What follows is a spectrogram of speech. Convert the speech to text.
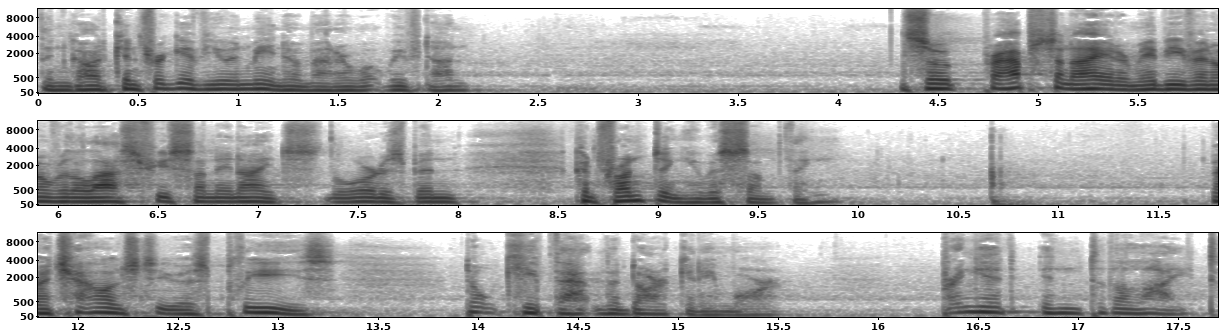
then God can forgive you and me no matter what we've done. So perhaps tonight, or maybe even over the last few Sunday nights, the Lord has been confronting you with something. My challenge to you is please don't keep that in the dark anymore. Bring it into the light.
